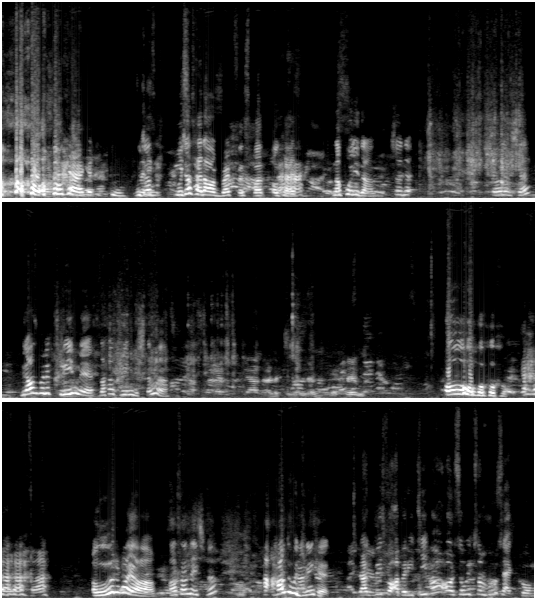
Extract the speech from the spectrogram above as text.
okay. We just we just had our breakfast but okay. Uh-huh. Napoli'den. Şöyle şöyle bir şey. Biraz böyle creamy. Zaten creamymiş değil mi? Nerede kullanılıyor? Mi? Oo. Ağır bayağı. Aa sen de iç mi? How, do we drink it? like this for aperitivo, also with some prosecco,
